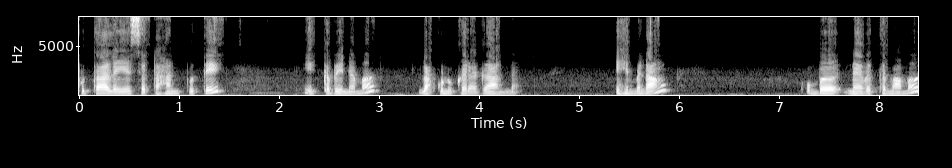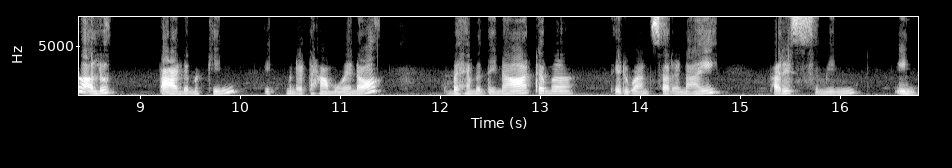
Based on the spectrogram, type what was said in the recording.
පුතාලා ඒ සටහන් පොතේ එක වෙනම ලකුණු කරගන්න. එහෙමනම් ඔබ නැවත මම අලුත් පාඩමකින් ඉක්මනට හමු වෙනවා. ඔබ හැම දිනාටම තෙරුවන් සරණයි පරිස්සමින් ඉන්න.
